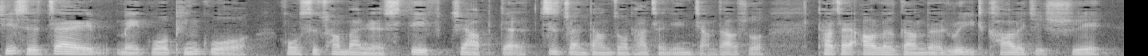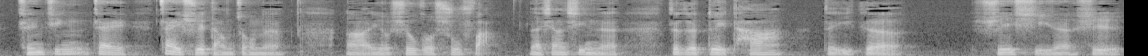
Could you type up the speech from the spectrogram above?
其实，在美国苹果。公司创办人 Steve Jobs 的自传当中，他曾经讲到说，他在奥勒冈的 Reed College 学，曾经在在学当中呢，啊，有修过书法。那相信呢，这个对他的一个学习呢是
